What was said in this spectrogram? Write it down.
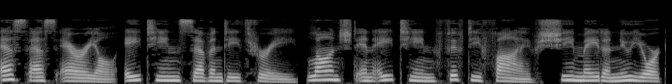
SS Ariel 1873, launched in 1855 she made a New York,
